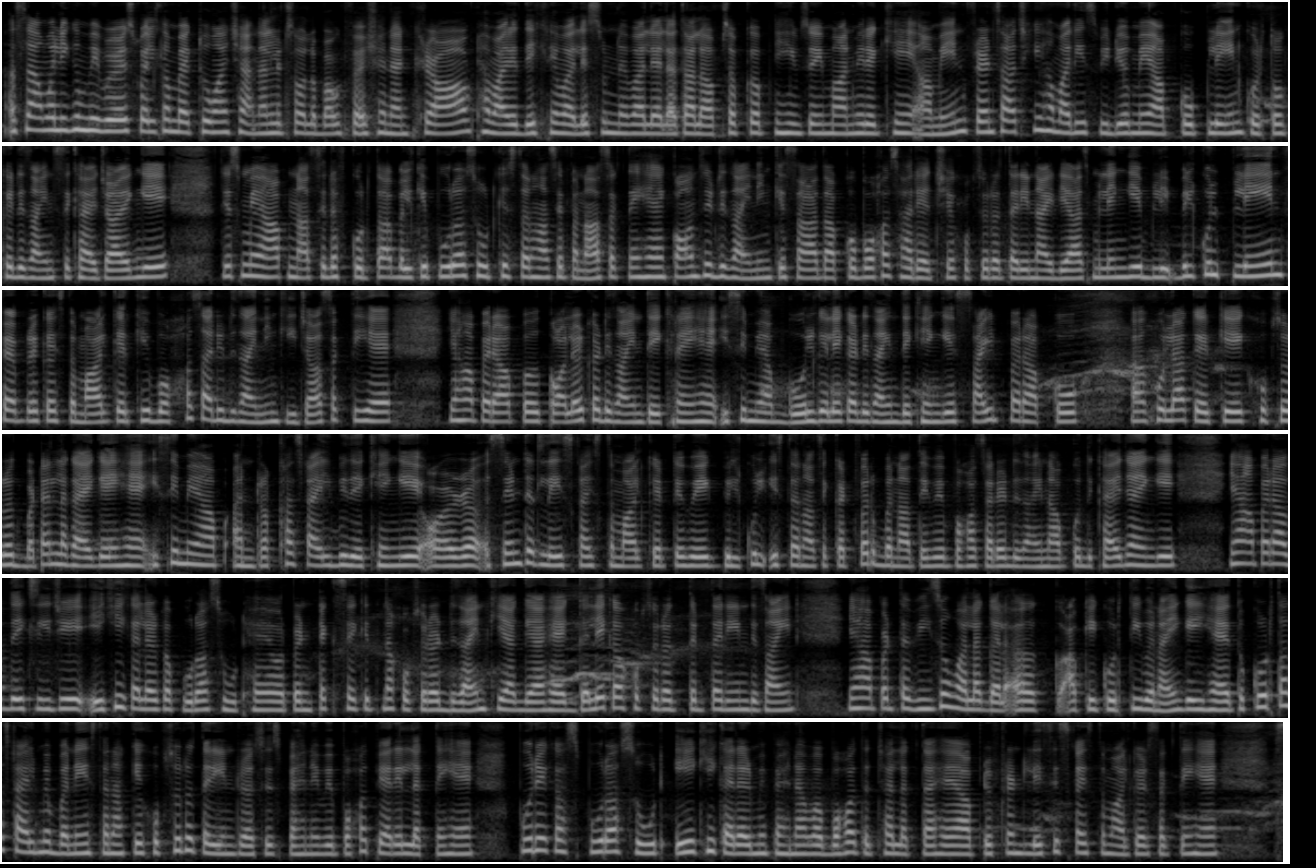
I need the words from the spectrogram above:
अस्सलाम वालेकुम welcome back to my channel it's all about fashion and craft हमारे देखने वाले, सुनने वाले, अल्लाह ताला आप सबको अपनी हिफ्ज़ ईमान में रखें, आमीन। फ्रेंड्स आज की हमारी इस वीडियो में आपको प्लेन कुर्तों के डिज़ाइन सिखाए जाएँगे, जिसमें आप ना सिर्फ़ कुर्ता, बल्कि पूरा सूट किस तरह से बना सकते हैं, कौन सी डिज़ाइनिंग के साथ आपको बहुत सारे अच्छे, खूबसूरत तरीन आइडियाज़ मिलेंगे। बिल्कुल प्लेन फैब्रिक का इस्तेमाल करके बहुत सारी डिज़ाइनिंग की जा सकती है। यहाँ पर आप कॉलर का डिज़ाइन देख रहे हैं, इसी में आप गोल गले का डिज़ाइन देखेंगे। साइड पर आपको खुला करके खूबसूरत बटन लगाए गए हैं। इसी में आप अनरखा स्टाइल भी देखेंगे और सेंटर लेस का इस्तेमाल करते हुए एक बिल्कुल इस तरह से कटवर्क बनाते हुए बहुत सारे डिज़ाइन आपको दिखाए जाएँगे। यहाँ पर आप देख लीजिए, एक ही कलर का पूरा सूट है और पेंटेक्स से कितना खूबसूरत डिज़ाइन किया गया है। गले का खूबसूरत तरीन डिज़ाइन। यहाँ पर तवीज़ों वाला गला आपकी कुर्ती बनाई गई है। तो कुर्ता स्टाइल में बने इस तरह के खूबसूरत तरीन ड्रेसेस पहने हुए बहुत प्यारे लगते हैं। पूरे का पूरा सूट एक ही कलर में पहना हुआ बहुत अच्छा लगता है। आप डिफरेंट लेसेस का इस्तेमाल कर सकते हैं।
